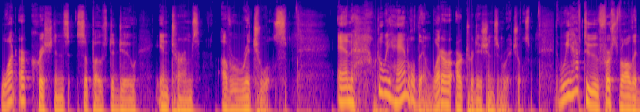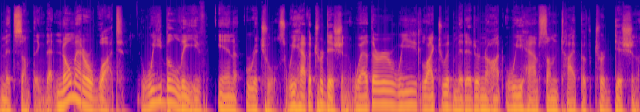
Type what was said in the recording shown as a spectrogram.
What are Christians supposed to do in terms of rituals? And how do we handle them? What are our traditions and rituals? We have to, first of all, admit something that no matter what, we believe in rituals. We have a tradition. Whether we like to admit it or not, we have some type of tradition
